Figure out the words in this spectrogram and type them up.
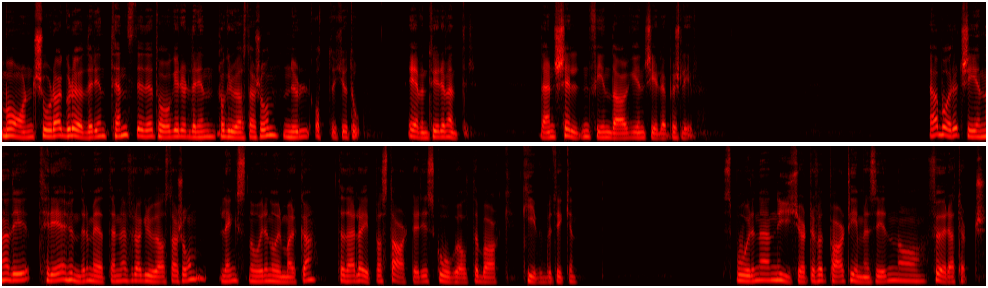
Morgensola gløder intenst idet toget ruller inn på Grua stasjon 0822. Eventyret venter. Det er en sjelden fin dag i en skiløpers liv. Jeg har båret skiene de 300 meterne fra Grua stasjon, lengst nord i Nordmarka, til der løypa starter i skogholtet bak Kiwi-butikken. Sporene er nykjørte for et par timer siden, og føret er tørt.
